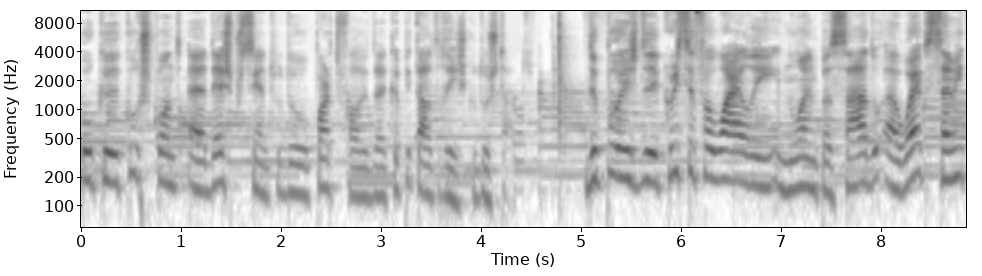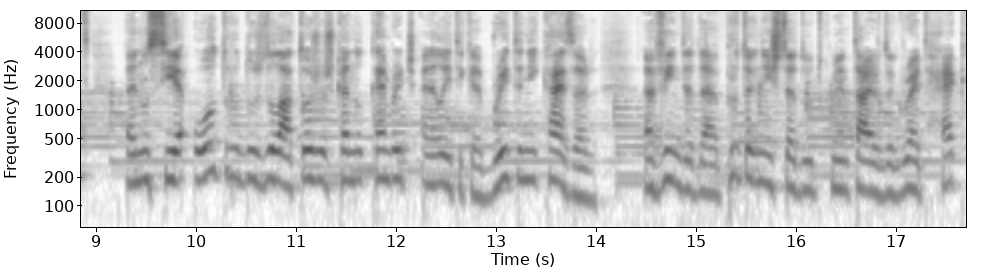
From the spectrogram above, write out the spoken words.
o que corresponde a 10% do portfólio da capital de risco do Estado. Depois de Christopher Wiley no ano passado, a Web Summit anuncia outro dos delatores do escândalo Cambridge Analytica, Brittany Kaiser, a vinda da protagonista do documentário The Great Hack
